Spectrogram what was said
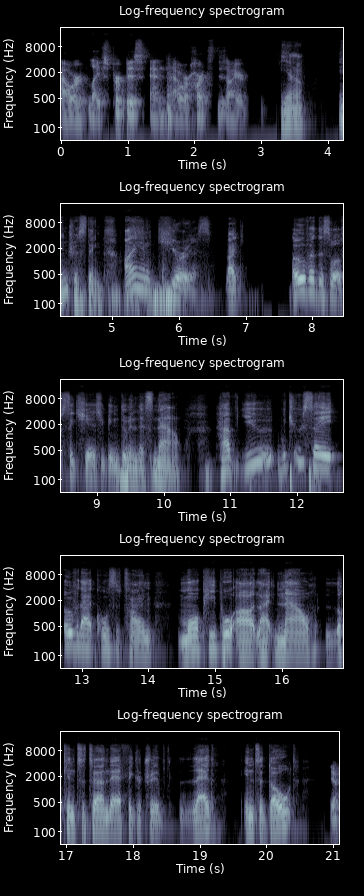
our life's purpose and our heart's desire. Yeah. Interesting. I am curious like over the sort of six years you've been doing this now have you would you say over that course of time more people are like now looking to turn their figurative lead into gold? Yeah.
